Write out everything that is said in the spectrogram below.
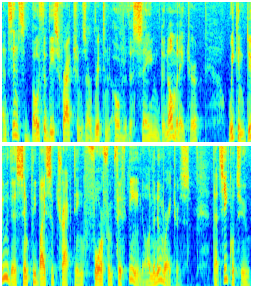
And since both of these fractions are written over the same denominator, we can do this simply by subtracting 4 from 15 on the numerators. That's equal to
